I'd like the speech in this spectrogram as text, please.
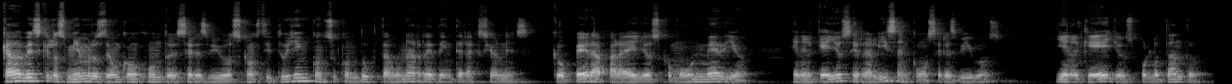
Cada vez que los miembros de un conjunto de seres vivos constituyen con su conducta una red de interacciones que opera para ellos como un medio en el que ellos se realizan como seres vivos, y en el que ellos, por lo tanto,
